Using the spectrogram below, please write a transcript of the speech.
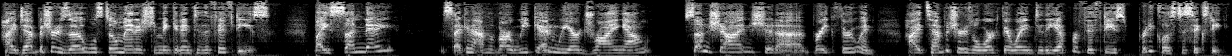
High temperatures, though, will still manage to make it into the 50s. By Sunday, the second half of our weekend, we are drying out. Sunshine should uh, break through, and high temperatures will work their way into the upper 50s, pretty close to 60.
